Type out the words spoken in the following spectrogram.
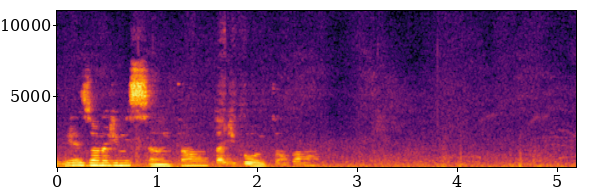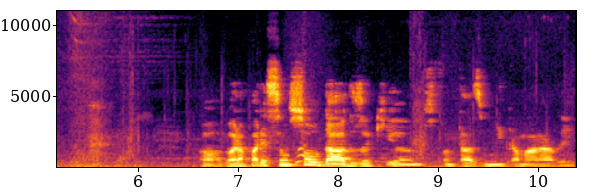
Ali é zona de missão, então tá de boa. Então vamos. Ó, agora uns soldados aqui, ó, uns fantasminha camarada aí.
